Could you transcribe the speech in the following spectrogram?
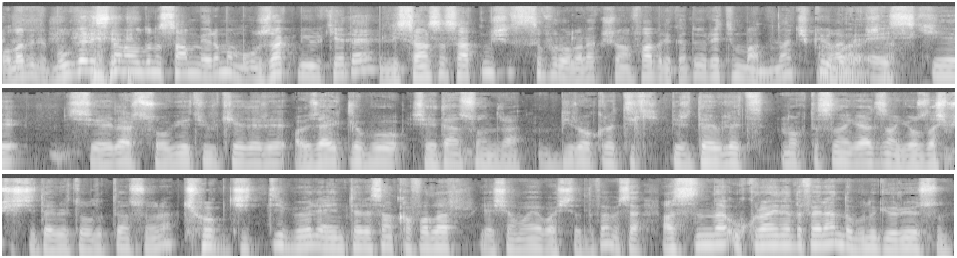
Olabilir. Bulgaristan olduğunu sanmıyorum ama uzak bir ülkede lisansı satmışız. Sıfır olarak şu an fabrikada üretim bandından çıkıyor Abi bu araçlar. Eski şeyler Sovyet ülkeleri özellikle bu şeyden sonra bürokratik bir devlet noktasına geldiği zaman yozlaşmış işçi devlet olduktan sonra çok ciddi böyle enteresan kafalar yaşamaya başladı falan. Mesela aslında Ukrayna'da falan da bunu görüyorsun.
